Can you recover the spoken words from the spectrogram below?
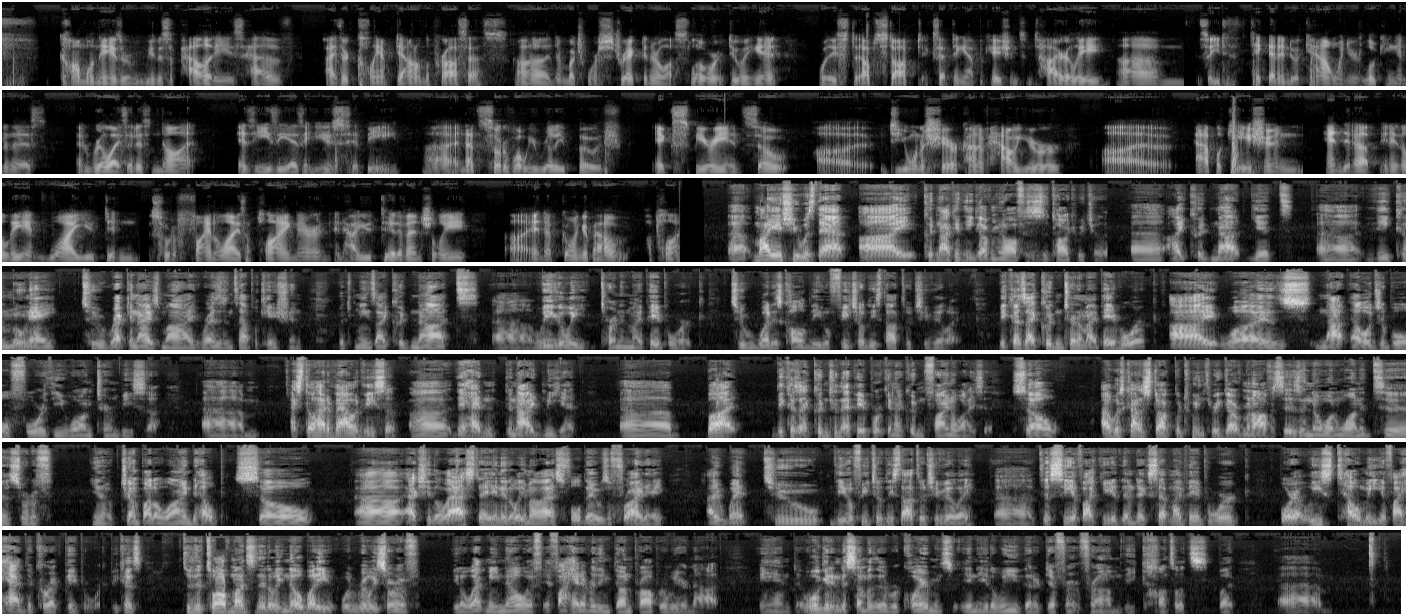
communes or municipalities have either clamp down on the process, uh, they're much more strict and they're a lot slower at doing it, or they stopped, stopped accepting applications entirely. Um, so you just take that into account when you're looking into this and realize that it's not as easy as it used to be. Uh, and that's sort of what we really both experience. So, uh, do you want to share kind of how your uh, application ended up in Italy and why you didn't sort of finalize applying there and, and how you did eventually uh, end up going about applying? Uh, my issue was that I could not get the government offices to talk to each other. Uh, I could not get uh, the comune to recognize my residence application, which means I could not uh, legally turn in my paperwork to what is called the Ufficio di Stato Civile. Because I couldn't turn in my paperwork, I was not eligible for the long term visa. Um, I still had a valid visa. Uh, they hadn't denied me yet. Uh, but because I couldn't turn that paperwork in, I couldn't finalize it. So I was kind of stuck between three government offices, and no one wanted to sort of, you know, jump out of line to help. So uh, actually, the last day in Italy, my last full day was a Friday. I went to the Ufficio di Stato Civile uh, to see if I could get them to accept my paperwork or at least tell me if I had the correct paperwork. Because through the 12 months in Italy, nobody would really sort of, you know, let me know if, if I had everything done properly or not. And we'll get into some of the requirements in Italy that are different from the consulates. But um,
